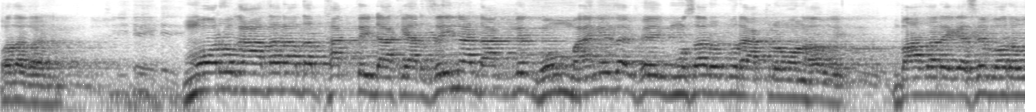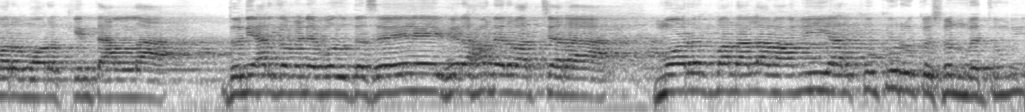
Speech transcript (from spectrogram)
কথা কয় না? মরক আধার আধার থাকতেই ডাকে, আর যেই না ডাকবে, ঘুম ভাঙে যায়, ফের মশার উপরে আক্রমণ হবে। বাজারে গেছে বড় বড় মরক কিনতে, আল্লাহ দুনিয়ার জমিনে বলতেছে ফেরাহনের বাচ্চারা মরক বানালাম আমি, আর কুকুরুকে শুনবে তুমি।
